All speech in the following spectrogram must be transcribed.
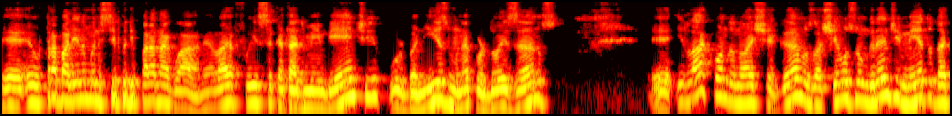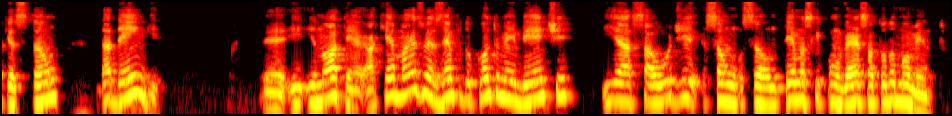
é, eu trabalhei no município de Paranaguá, né? lá eu fui secretário de Meio Ambiente, Urbanismo, né, por dois anos, é, e lá quando nós chegamos, nós tínhamos um grande medo da questão da dengue. É, e, e, notem, aqui é mais um exemplo do quanto o meio ambiente e a saúde são, são temas que conversam a todo momento.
